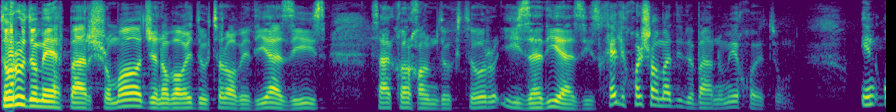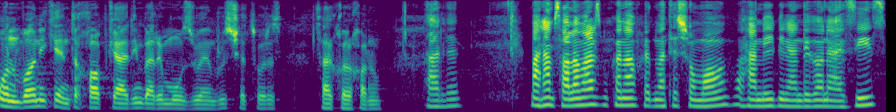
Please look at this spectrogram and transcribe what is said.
درود و مهر بر شما جناب آقای دکتر آبدی عزیز. سرکار خانم دکتر ایزدی عزیز خیلی خوش آمدید به برنامه خودتون این عنوانی که انتخاب کردیم برای موضوع امروز چطور سرکار خانم بله من هم سلام عرض می‌کنم خدمت شما و همه بینندگان عزیز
